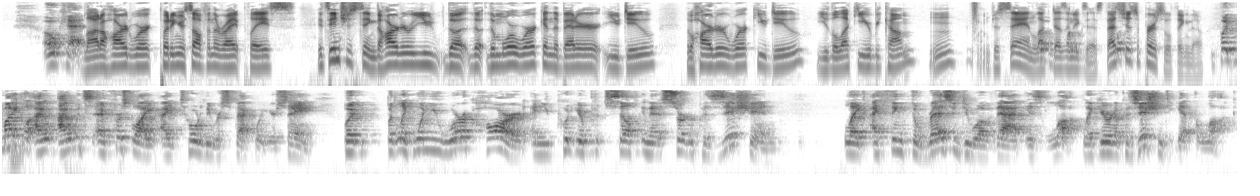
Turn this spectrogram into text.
okay. A lot of hard work, putting yourself in the right place. It's interesting. The harder you, the the, the more work and the better you do, the harder work you do, you the luckier you become. Mm? I'm just saying, luck doesn't exist. That's just a personal thing, though. But Michael, I, I would say, first of all, I, I totally respect what you're saying. But but like when you work hard and you put yourself in a certain position like I think the residue of that is luck. Like you're in a position to get the luck.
